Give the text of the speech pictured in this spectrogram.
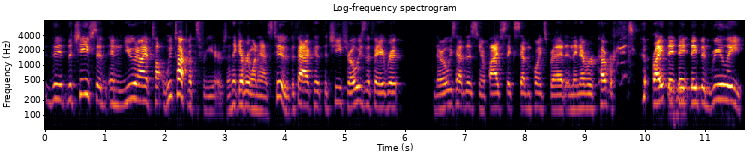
the the Chiefs and, and you and I have talked we've talked about this for years. I think everyone has too. The fact that the Chiefs are always the favorite. They always have this, you know, five, six, seven point spread, and they never cover it. Right? Mm-hmm. They, they they've been really,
